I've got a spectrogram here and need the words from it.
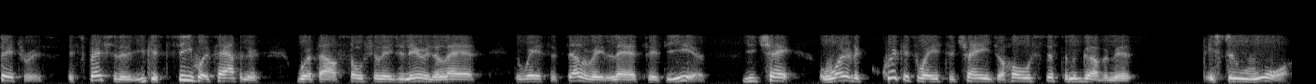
centuries. Especially, you can see what's happening with our social engineering the last the way it's accelerated the last 50 years. You change one of the quickest ways to change a whole system of government is through war.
